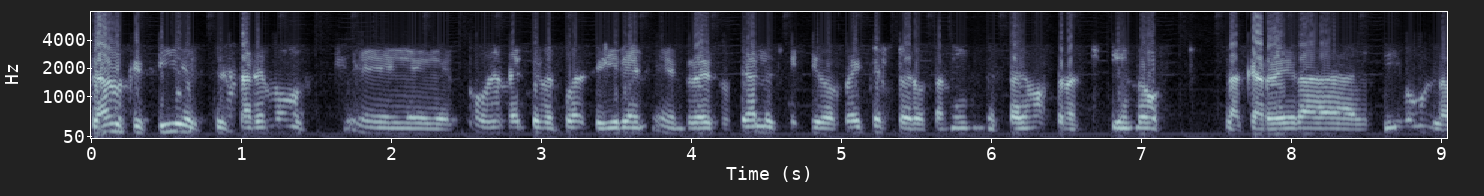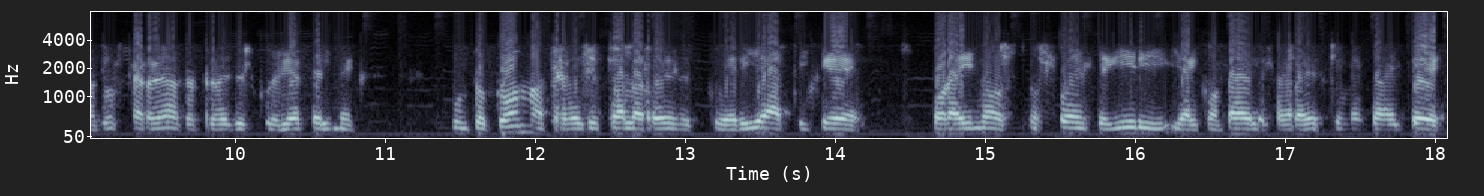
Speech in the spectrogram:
Claro que sí, este, estaremos, eh, obviamente me pueden seguir en, en redes sociales, Dos Records, pero también estaremos transmitiendo la carrera en vivo, las dos carreras a través de escuderiatelmex.com, a través de todas las redes de escudería, así que por ahí nos, nos pueden seguir y, y al contrario les agradezco inmensamente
